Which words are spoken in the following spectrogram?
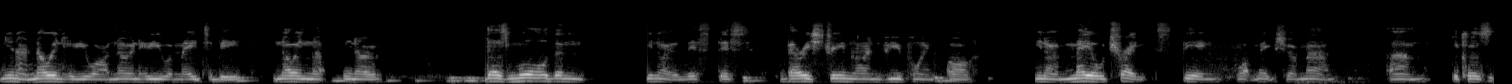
you know, knowing who you are, knowing who you were made to be, knowing that you know, there's more than you know this this very streamlined viewpoint of you know male traits being what makes you a man um, because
